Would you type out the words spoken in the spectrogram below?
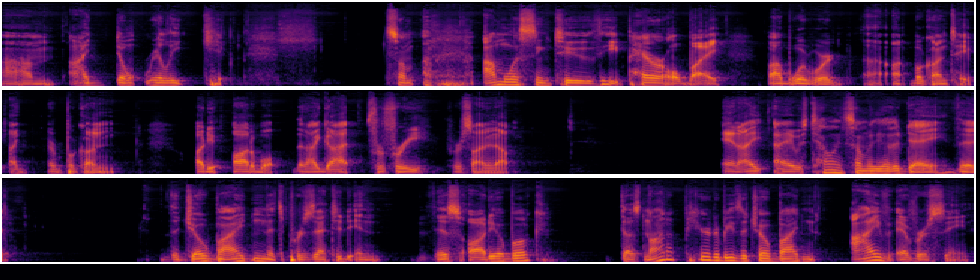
Um, I don't really care. So I'm listening to the Peril by Bob Woodward uh, book on tape, I, or book on audio, Audible that I got for free for signing up. And I, I was telling somebody the other day that the Joe Biden that's presented in this audiobook does not appear to be the Joe Biden I've ever seen.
